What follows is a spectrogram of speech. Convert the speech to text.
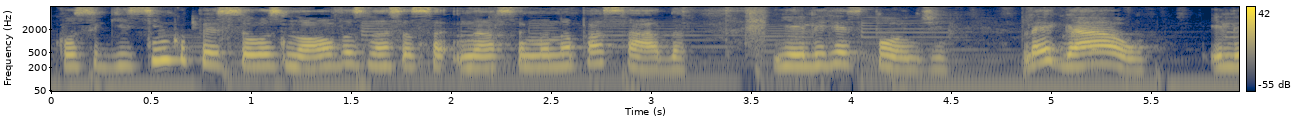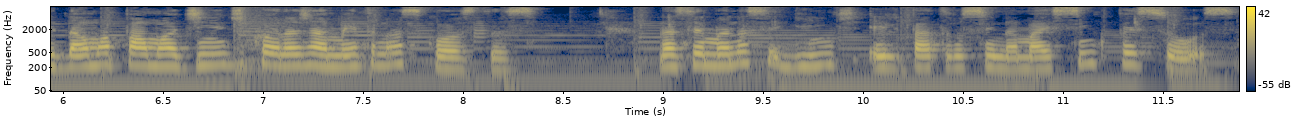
consegui cinco pessoas novas nessa, na semana passada. E ele responde: Legal! Ele dá uma palmadinha de encorajamento nas costas. Na semana seguinte, ele patrocina mais cinco pessoas.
